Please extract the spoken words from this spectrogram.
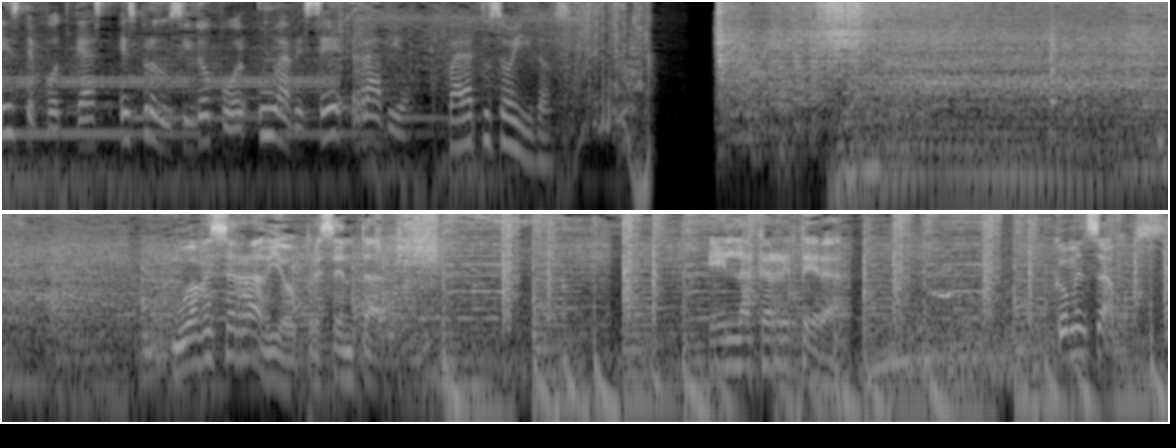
Este podcast es producido por UABC Radio, para tus oídos. UABC Radio presenta En la carretera. Comenzamos.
